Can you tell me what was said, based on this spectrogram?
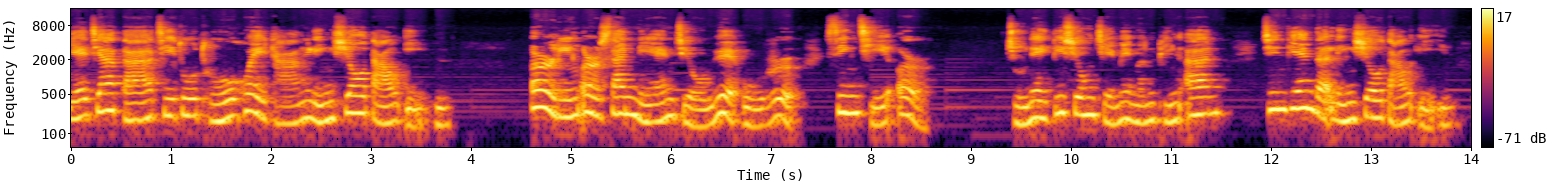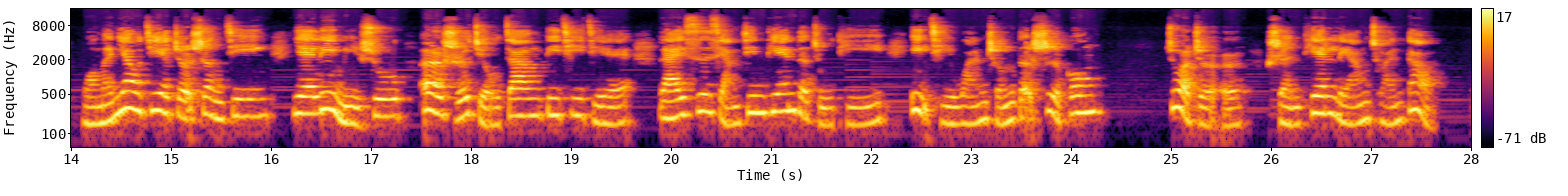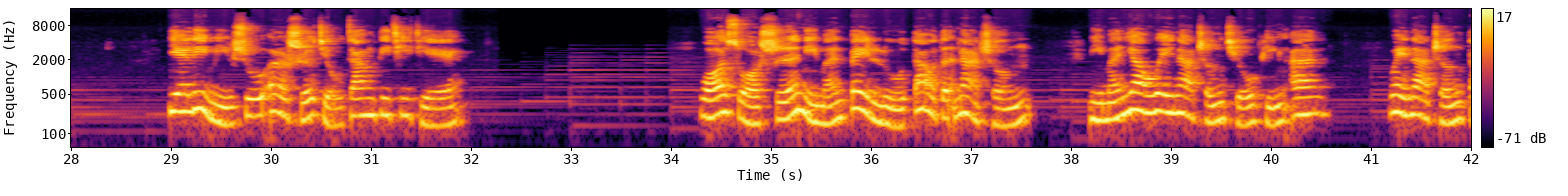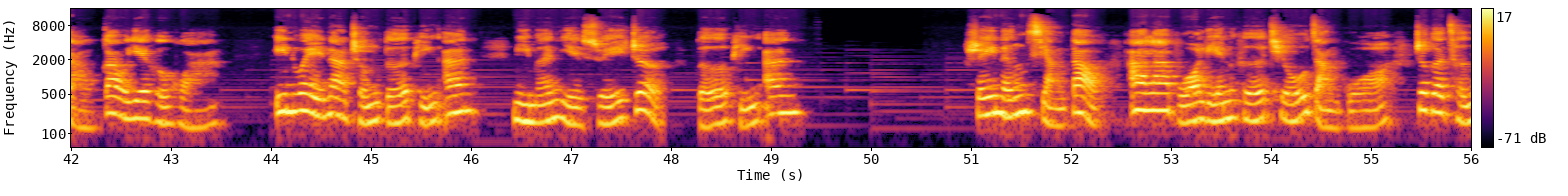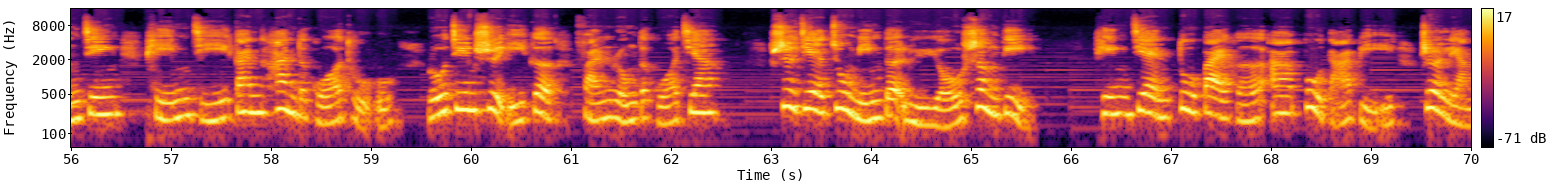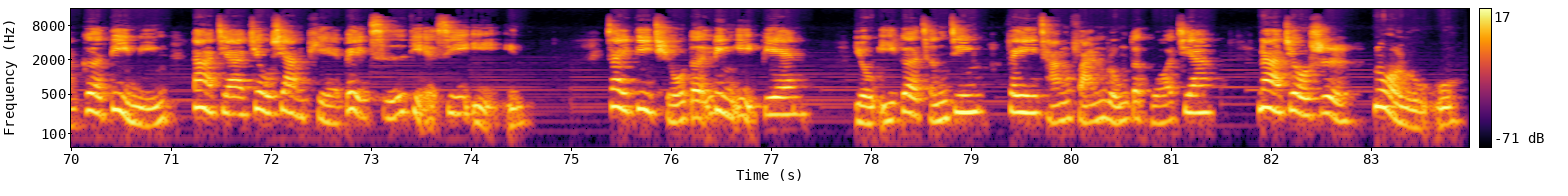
耶加达基督徒会堂灵修导引，二零二三年九月五日，星期二，主内弟兄姐妹们平安。今天的灵修导引，我们要借着圣经耶利米书二十九章第七节来思想今天的主题，一起完成的事工。作者沈天良传道。耶利米书二十九章第七节：我所使你们被掳到的那城，你们要为那城求平安，为那城祷告耶和华，因为那城得平安，你们也随着得平安。谁能想到？阿拉伯联合酋长国这个曾经贫瘠干旱的国土，如今是一个繁荣的国家，世界著名的旅游胜地。听见杜拜和阿布达比这两个地名，大家就像铁被磁铁吸引。在地球的另一边，有一个曾经非常繁荣的国家。那就是诺鲁，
